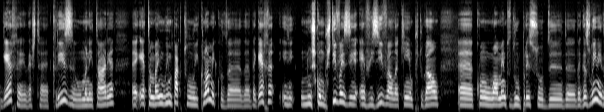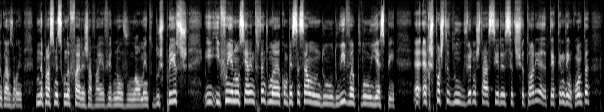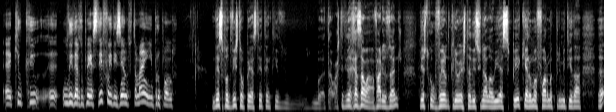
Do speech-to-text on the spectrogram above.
guerra e desta crise humanitária é também o impacto económico da, da, da guerra e nos combustíveis é visível aqui em Portugal uh, com o aumento do preço de, de, da gasolina e do gasóleo. Na próxima segunda-feira já vai haver novo aumento dos preços e, e foi anunciada, entretanto, uma compensação do, do IVA pelo ISP. A, a, resposta do governo está a ser satisfatória, até tendo em conta aquilo que uh, o líder do PSD foi dizendo também e propondo? Desse ponto de vista, o PSD tem tido acho que tem tido razão há vários anos, desde que o governo criou este adicional ao ISP, que era uma forma que permitia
